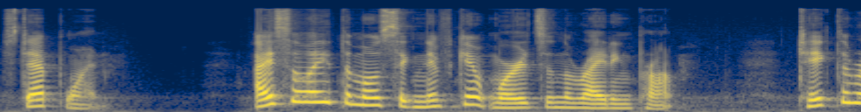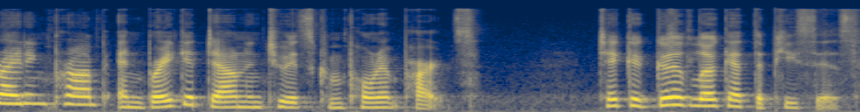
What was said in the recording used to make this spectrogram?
Step 1. Isolate the most significant words in the writing prompt. Take the writing prompt and break it down into its component parts. Take a good look at the pieces.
